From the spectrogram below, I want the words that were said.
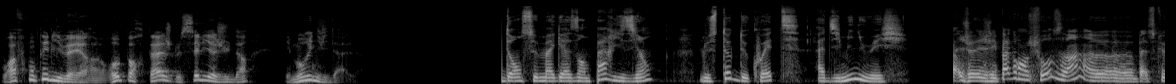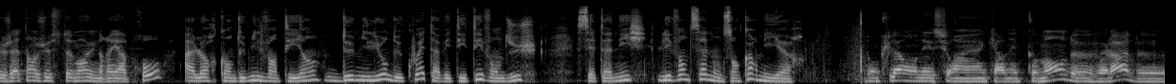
pour affronter l'hiver. Reportage de Célia Judas et Maureen Vidal. Dans ce magasin parisien, le stock de couettes a diminué. Je n'ai pas grand-chose hein, euh, parce que j'attends justement une réappro. Alors qu'en 2021, 2 millions de couettes avaient été vendues. Cette année, les ventes s'annoncent encore meilleures. Donc là, on est sur un carnet de commandes euh, voilà, de,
